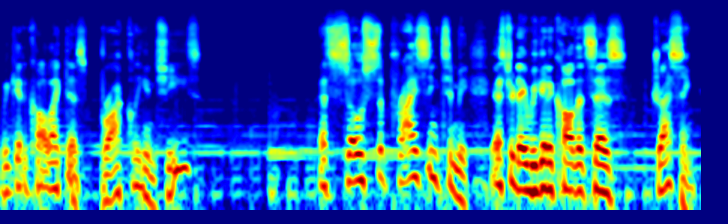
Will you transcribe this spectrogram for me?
we get a call like this broccoli and cheese? That's so surprising to me. Yesterday, we get a call that says dressing.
